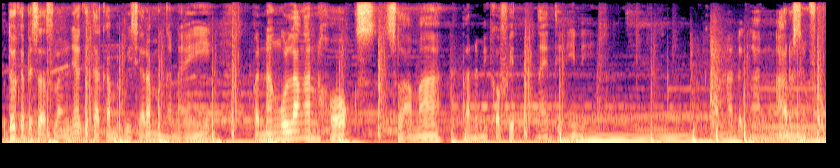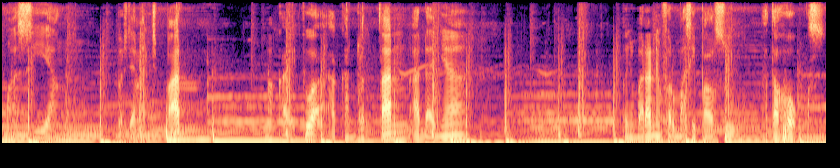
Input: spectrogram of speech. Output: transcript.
Untuk episode selanjutnya kita akan berbicara mengenai penanggulangan hoax selama pandemi COVID-19 ini. Karena dengan arus informasi yang berjalan cepat, maka itu akan rentan adanya penyebaran informasi palsu atau hoax.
